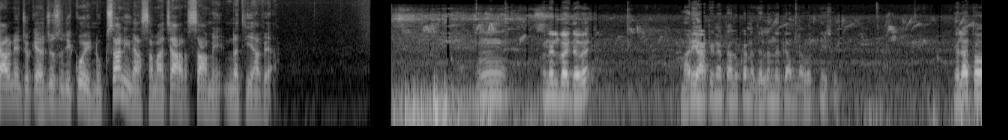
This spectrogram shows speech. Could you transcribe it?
કારણે જોકે હજુ સુધી કોઈ નુકસાનીના સમાચાર સામે નથી આવ્યા. હું અનિલભાઈ દવે મારી હાટીના તાલુકાના જલંધર ગામના વતની છું. પહેલાં તો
